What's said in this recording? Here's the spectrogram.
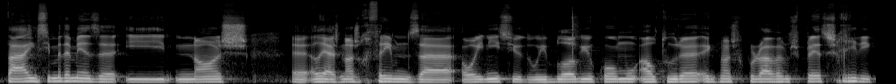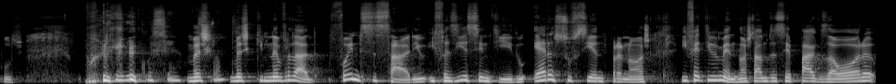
está em cima da mesa e nós, aliás, nós referimos-nos ao início do e-blog como a altura em que nós procurávamos preços ridículos. Porque- Ridículo, sim. mas, Pronto. mas que na verdade foi necessário e fazia sentido, era suficiente para nós. Efetivamente, nós estávamos a ser pagos à hora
